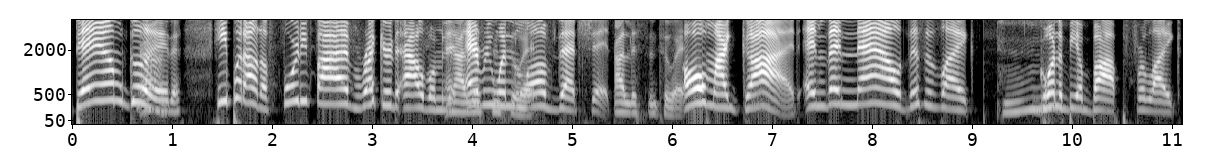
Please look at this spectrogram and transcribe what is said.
damn good. He put out a 45 record album and, And everyone loved that shit. I listened to it. Oh my god! And then now this is like Mhm. going to be a bop for like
